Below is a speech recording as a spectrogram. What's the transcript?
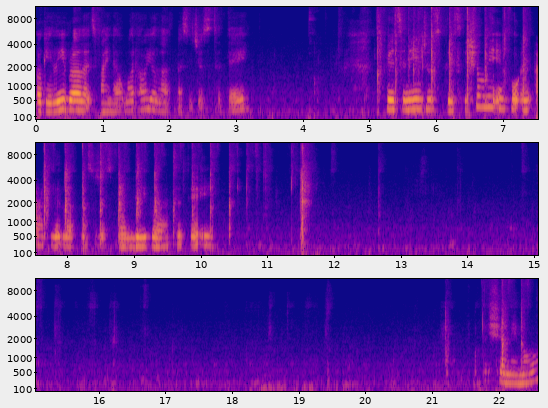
Okay, Libra, let's find out what are your love messages today. Spirits and angels, please show me important, accurate love messages for Libra today. Show me more.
